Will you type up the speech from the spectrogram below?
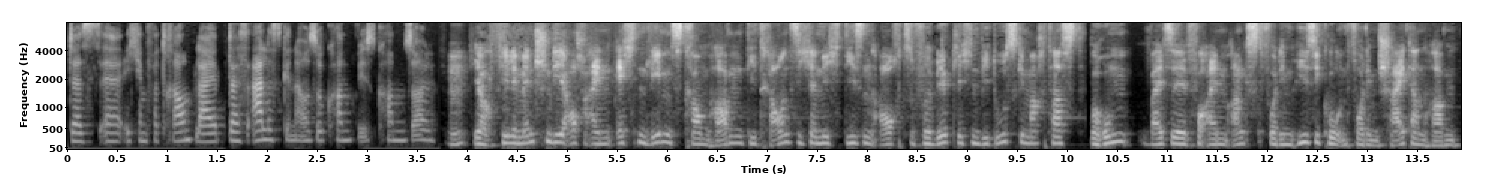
dass äh, ich im Vertrauen bleibe, dass alles genauso kommt, wie es kommen soll. Mhm. Ja, viele Menschen, die auch einen echten Lebenstraum haben, die trauen sich ja nicht, diesen auch zu verwirklichen, wie du es gemacht hast. Warum? Weil sie vor allem Angst vor dem Risiko und vor dem Scheitern haben.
